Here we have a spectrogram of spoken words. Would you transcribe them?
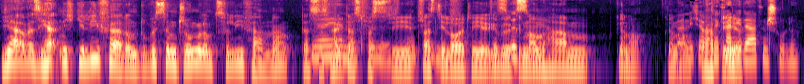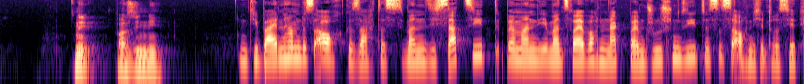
Ja, aber sie hat nicht geliefert und du bist im Dschungel, um zu liefern. Ne? Das Ja, ist ja, halt das, was natürlich, die, was die. Leute hier Das übel genommen wir. haben. Genau, genau. War nicht Da auf der habt ihr ja- Kandidatenschule. Nee, war sie nie. Und die beiden haben das auch gesagt, dass man sich satt sieht, wenn man jemand zwei Wochen nackt beim Duschen sieht. Das ist auch nicht interessiert.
